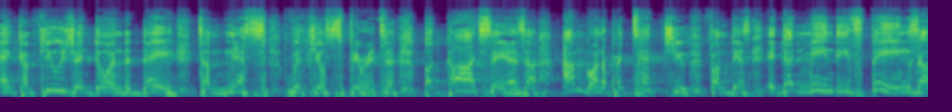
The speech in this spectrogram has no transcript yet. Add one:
and confusion during the day to mess with your spirit. But God says, uh, I'm going to protect you from this. It doesn't mean these things uh,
